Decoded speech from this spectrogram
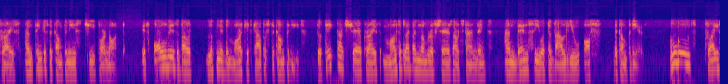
price and think if the company is cheap or not. It's always about looking at the market cap of the company. So take that share price, multiply by the number of shares outstanding, and then see what the value of the company is. Google's price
